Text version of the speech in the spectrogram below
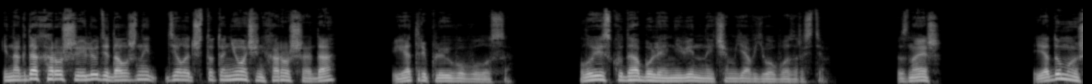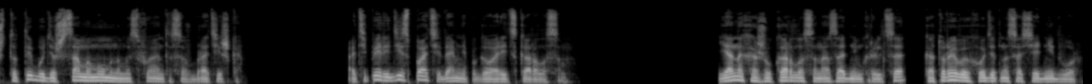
«Иногда хорошие люди должны делать что-то не очень хорошее, да?» Я треплю его волосы. Луис куда более невинный, чем я в его возрасте. Знаешь, я думаю, что ты будешь самым умным из Фуэнтесов, братишка. А теперь иди спать и дай мне поговорить с Карлосом. Я нахожу Карлоса на заднем крыльце, которое выходит на соседний двор.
